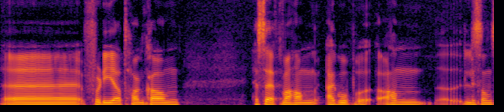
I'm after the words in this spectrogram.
Uh, fordi at han kan Jeg ser for meg han er god på Han litt sånn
